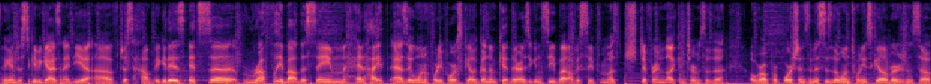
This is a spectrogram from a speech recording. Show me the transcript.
And again, just to give you guys an idea of just how big it is, it's uh, roughly about the same head height as a 144 scale Gundam kit there, as you can see, but obviously much different like in terms of the overall proportions. And this is the 120 scale version, so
